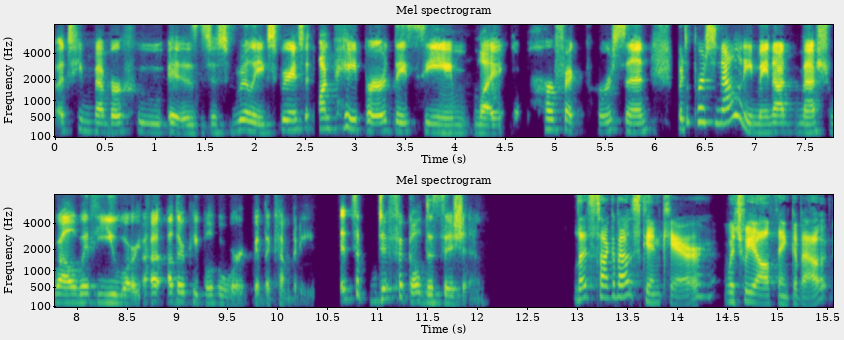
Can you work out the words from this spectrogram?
a team member who is just really experienced. On paper, they seem mm-hmm. like a perfect person, but the personality may not mesh well with you or other people who work with the company. It's a difficult decision. Let's talk about skincare, which we all think about.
